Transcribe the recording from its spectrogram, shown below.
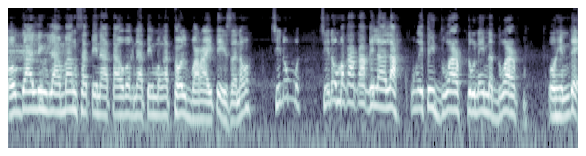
O galing lamang sa tinatawag nating mga tall varieties ano? Sino sino makakakilala kung ito'y dwarf tunay na dwarf o hindi?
